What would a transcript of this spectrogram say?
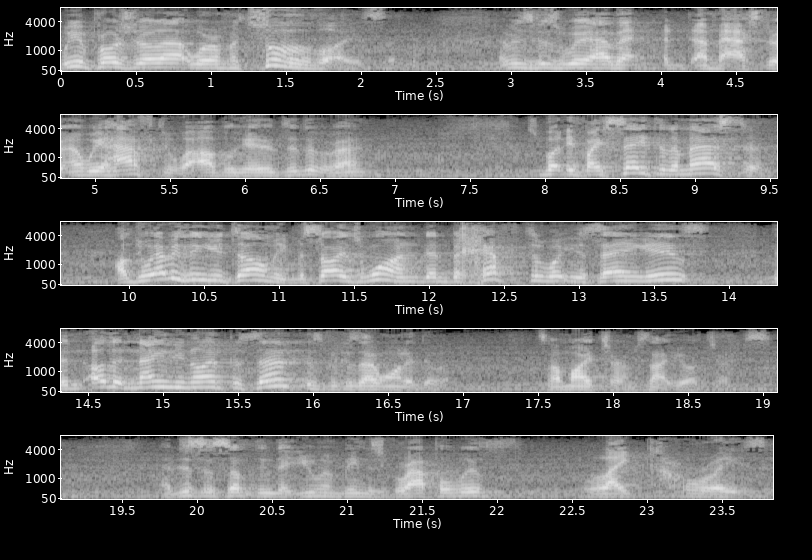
We approach Torah. We're a mitzvah voice. That means because we have a, a, a, master and we have to, we're obligated to do, right? But if I say to the master, I'll do everything you tell me besides one, then becheft to what you're saying is, the other 99% is because I want to do it. It's on my terms, not your terms. And this is something that human beings grapple with like crazy.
